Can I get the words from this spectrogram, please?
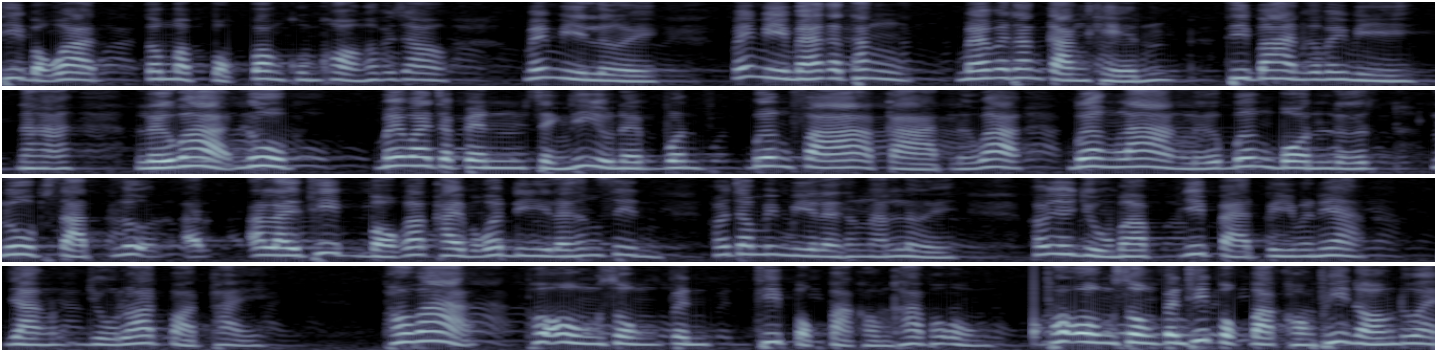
ที่บอกว่าต้องมาปกป้องคุ้มครองข้าพเจ้าไม่มีเลย ไม่มีแม้กระทั่งแม้กระทั่งกางเขนที่บ้านก็ไม่มีนะคะหรือว่ารูปไม่ว่าจะเป็นสิ่งที่อยู่ในบนเบื้องฟ้าอากาศ หรือว่าเบื้องล่างหรือเบื้องบนหรือรูปสัตว์อะไรที่บอกว่าใครบอกว่าดีอะไรทั้งสิ้น เขาจะไม่มีอะไรทั้งนั้นเลย เขาจะอยู่มา 28 ปีมาเนี่ย อย่างอยู่รอดปลอดภัย เพราะว่าพระองค์ทรงเป็นที่ปกปักของข้าพระองค์ พระองค์ทรงเป็นที่ปกปักของพี่น้องด้วย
